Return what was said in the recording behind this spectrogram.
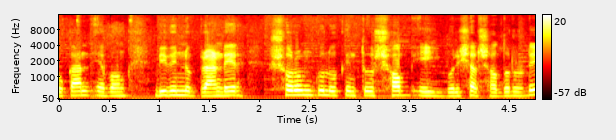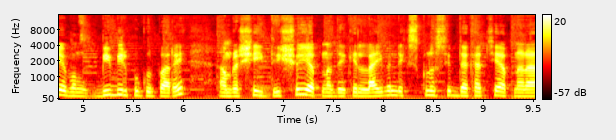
দোকান এবং বিভিন্ন ব্র্যান্ডের শোরুমগুলো কিন্তু সব এই বরিশাল সদর রোডে এবং বিবির পুকুর পারে আমরা সেই দৃশ্যই আপনাদেরকে লাইভ অ্যান্ড এক্সক্লুসিভ দেখাচ্ছি। আপনারা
